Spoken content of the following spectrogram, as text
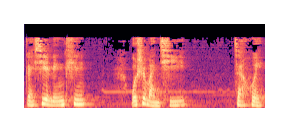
感谢聆听，我是晚琪，再会。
